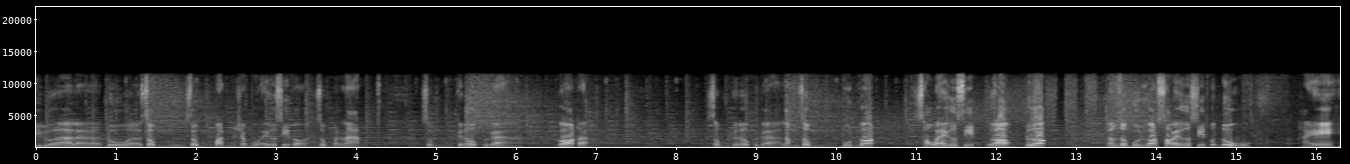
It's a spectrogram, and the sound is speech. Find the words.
Tí nữa là đồ ờ, rồng rồng bắn trong bộ Exit rồi, Rồng bắn lan. Rồng kết hợp với cả gót à. Rồng kết hợp với cả 5 rồng 4 gót 6 Exit được không? Được. 5 rồng 4 gót 6 Exit vẫn đủ. Hay.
